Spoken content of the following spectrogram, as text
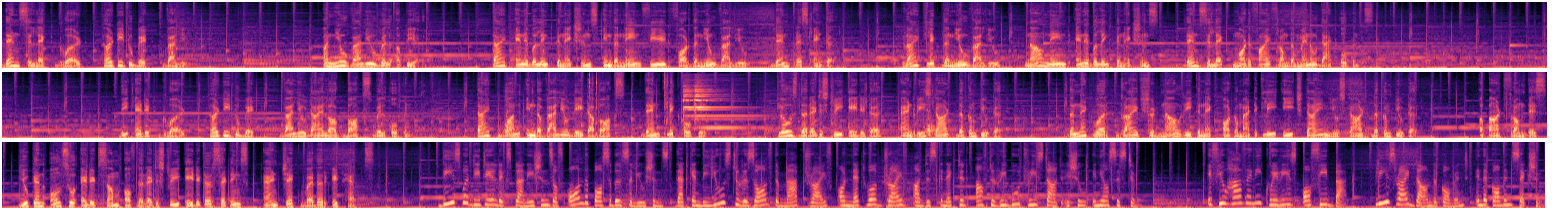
Then select Word 32-bit value. A new value will appear. Type Enable Linked Connections in the name field for the new value, then press enter. Right-click the new value, now named Enable Linked Connections, then select Modify from the menu that opens. The Edit DWORD 32-bit value dialog box will open. Type 1 in the value data box, then click OK. Close the registry editor and restart the computer. The network drive should now reconnect automatically each time you start the computer. Apart from this, you can also edit some of the registry editor settings and check whether it helps. These were detailed explanations of all the possible solutions that can be used to resolve the map drive or network drive are disconnected after reboot restart issue in your system. If you have any queries or feedback, please write down the comment in the comment section.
